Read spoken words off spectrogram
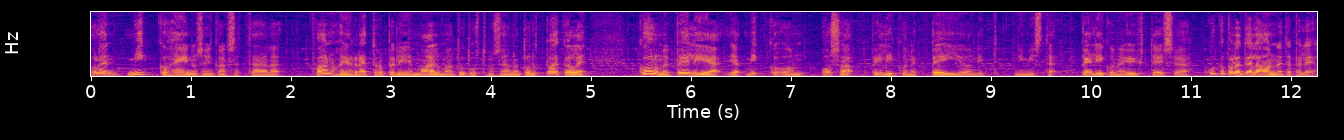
Olen Mikko Heinosen kanssa täällä vanhojen retropelien maailmaan tutustumassa. Hän on tuonut paikalle kolme peliä ja Mikko on osa Pelikone Peijonit nimistä pelikoneyhteisöä. Kuinka paljon teillä on näitä pelejä?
